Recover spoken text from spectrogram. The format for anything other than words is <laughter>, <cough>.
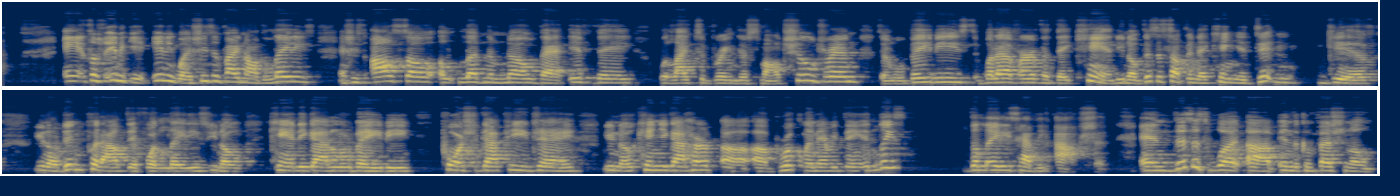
And so she, anyway she's inviting all the ladies and she's also uh, letting them know that if they would like to bring their small children, their little babies, whatever, that they can. You know, this is something that Kenya didn't give, you know, didn't put out there for the ladies. You know, Kandi got a little baby, Porsha got PJ, you know, Kenya got her uh, uh, Brooklyn, everything. At least the ladies have the option. And this is what uh, in the confessional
